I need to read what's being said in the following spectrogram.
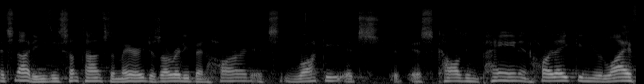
It's not easy. Sometimes the marriage has already been hard. It's rocky. It's, it's causing pain and heartache in your life.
